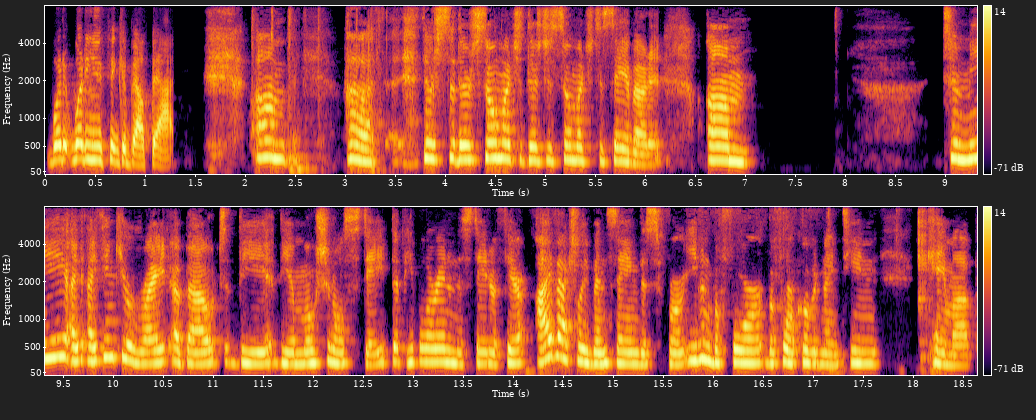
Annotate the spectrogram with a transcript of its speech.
what what do you think about that? Um uh, there's there's so much there's just so much to say about it. Um, to me I, I, think you're right about the the emotional state that people are in in the state of fear. I've actually been saying this for even before before covid-19 came up.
